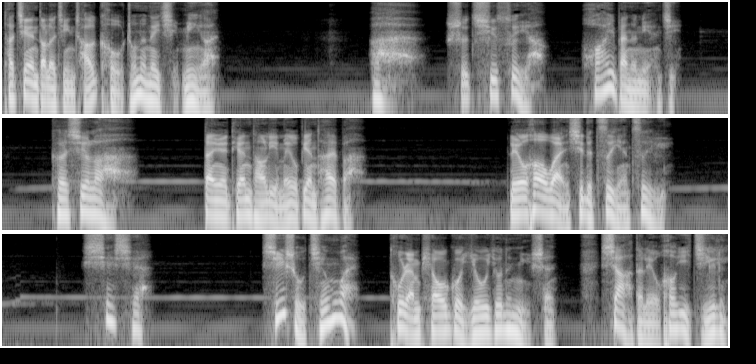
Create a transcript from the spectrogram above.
他见到了警察口中的那起命案。唉，十七岁呀，花一般的年纪，可惜了。但愿天堂里没有变态吧。刘浩惋惜的自言自语。谢谢。洗手间外突然飘过悠悠的女声，吓得刘浩一激灵，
